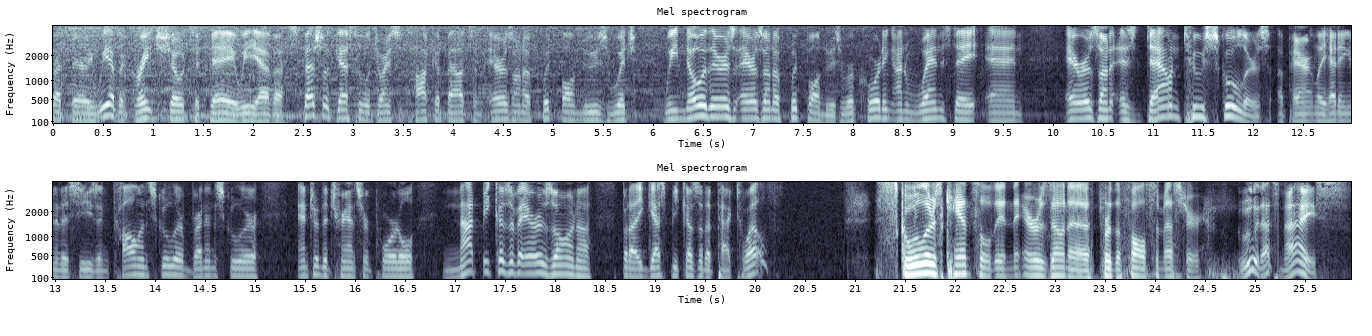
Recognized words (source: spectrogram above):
Brett Berry. We have a great show today. We have a special guest who will join us to talk about some Arizona football news, which we know there is Arizona football news. We're recording on Wednesday, and Arizona is down two schoolers, apparently, heading into the season. Colin Schooler, Brenden Schooler entered the transfer portal, not because of Arizona, but I guess because of the Pac 12. Schoolers canceled in Arizona for the fall semester. Ooh, that's nice.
